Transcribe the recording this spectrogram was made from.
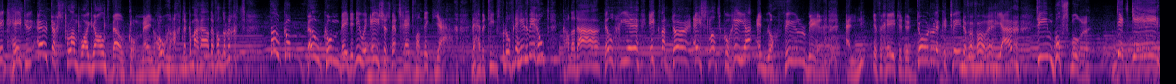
Ik heet u uiterst flamboyant welkom, mijn hooggeachte kameraden van de lucht. Welkom, welkom bij de nieuwe Aces-wedstrijd van dit jaar. We hebben teams van over de hele wereld. Canada, België, Ecuador, IJsland, Korea en nog veel meer. En niet te vergeten de dodelijke tweede van vorig jaar, Team Bofsmoer. Dit keer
